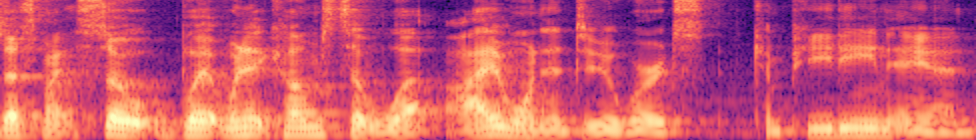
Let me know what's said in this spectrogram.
that's my so but when it comes to what I want to do where it's competing and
